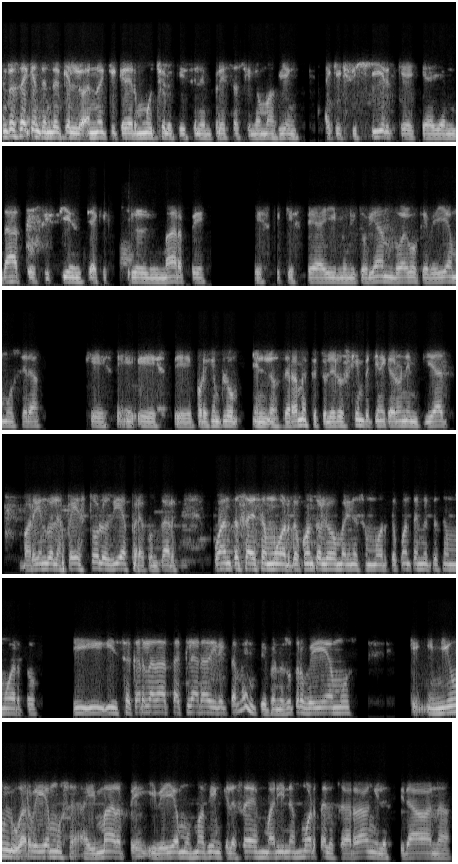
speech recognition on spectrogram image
Entonces hay que entender que no hay que creer mucho lo que dice la empresa, sino más bien hay que exigir que, que hayan datos y ciencia, que exigir el MARPE, este, que esté ahí monitoreando. Algo que veíamos era que, este, este, por ejemplo, en los derrames petroleros siempre tiene que haber una entidad barriendo las playas todos los días para contar cuántas aves han muerto, cuántos lobos marinos han muerto, cuántas notas han muerto y, y, sacar la data clara directamente. Pero nosotros veíamos que en ningún lugar veíamos a Aymarte y veíamos más bien que las aves marinas muertas las agarraban y las tiraban a,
